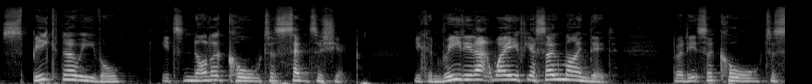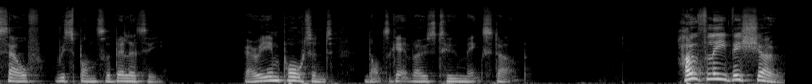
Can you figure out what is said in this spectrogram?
speak no evil. It's not a call to censorship. You can read it that way if you're so minded but it's a call to self responsibility. Very important not to get those two mixed up. Hopefully, this show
